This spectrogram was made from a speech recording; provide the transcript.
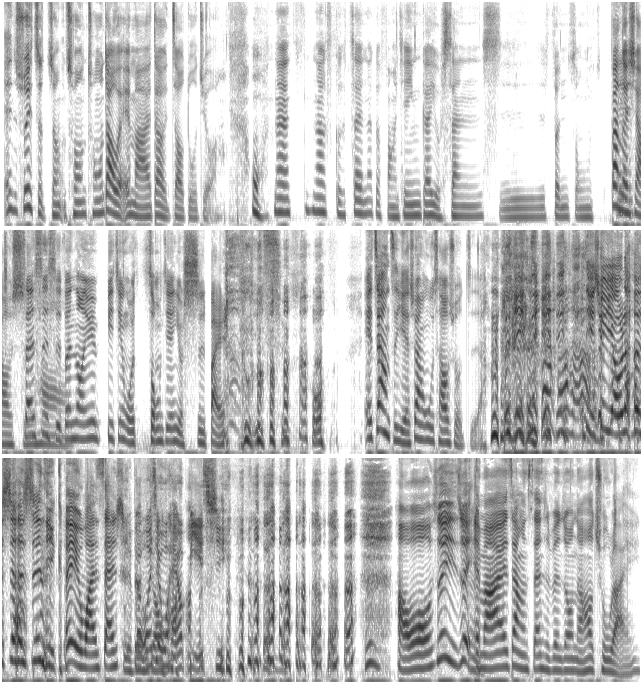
哎、欸，所以整整从从头到尾 MRI 到底照多久啊？哦，那那个在那个房间应该有三十分钟，半个小时，三四十分钟，因为毕竟我中间有失败了一次。哎、欸，这样子也算物超所值啊！你你你去游乐设施，你可以玩三十分钟，而且我还要憋气。好哦，所以所以 MRI 这样三十分钟，然后出来。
